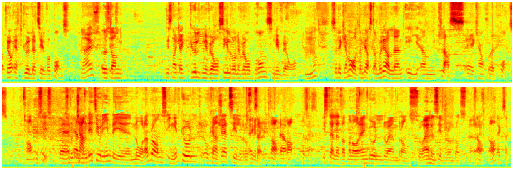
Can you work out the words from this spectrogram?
att vi har ett guld, ett silver och ett brons. Nej, Utan vi snackar guldnivå, silvernivå, bronsnivå. Så det kan vara att den bästa modellen i en klass är kanske ett brons. Ja, precis. Eh, Så då kan det i teorin bli några brons, inget guld och kanske ett silver och så vidare. Exakt. Ja, Ja, ja. precis. Istället för att man har en guld och en brons, och, eller en silver och en bronsmedalj. Ja, exakt.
